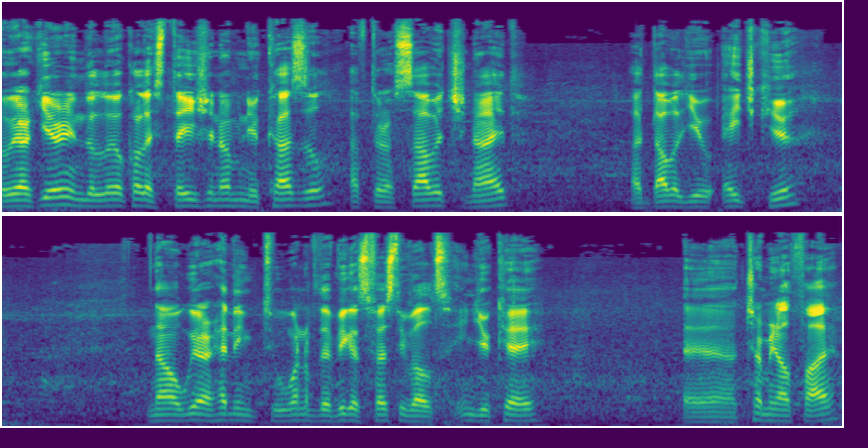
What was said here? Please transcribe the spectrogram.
So we are here in the local station of Newcastle after a savage night at WHQ. Now we are heading to one of the biggest festivals in UK, uh, Terminal 5,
